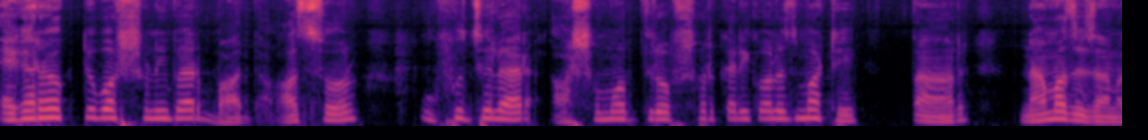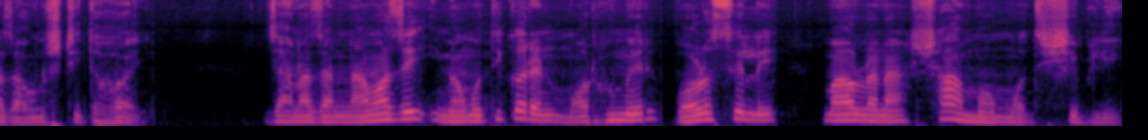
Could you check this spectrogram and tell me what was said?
এগারো অক্টোবর শনিবার বাদ আসর উপজেলার আসম আব্দুরব সরকারি কলেজ মাঠে তাঁর নামাজে জানাজা অনুষ্ঠিত হয়। জানাজার নামাজে ইমামতি করেন মরহুমের বড় ছেলে মাওলানা শাহ মোহাম্মদ শিবলি।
